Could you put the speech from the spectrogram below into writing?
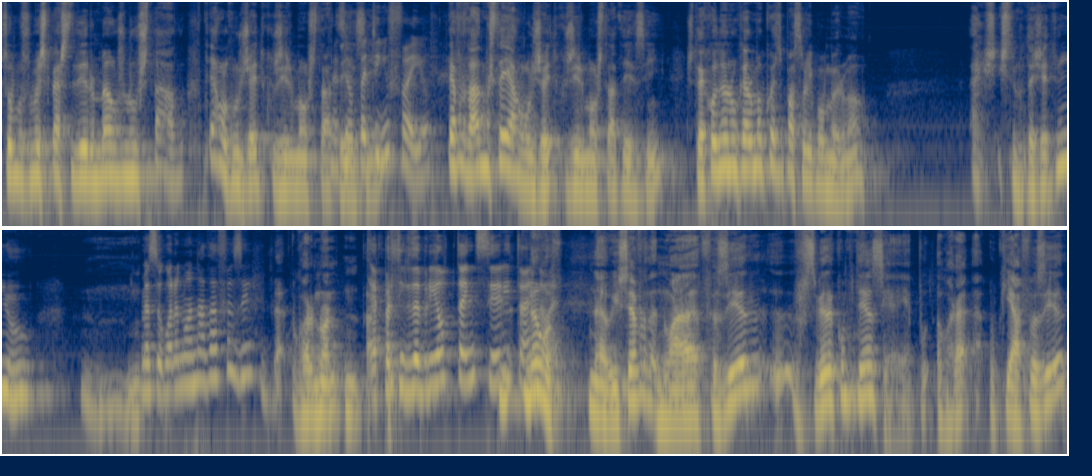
somos uma espécie de irmãos no Estado. Tem algum jeito que os irmãos tratem assim? Mas é o patinho feio. É verdade, mas tem algum jeito que os irmãos tratem assim? Isto é quando eu não quero uma coisa, passo ali para o meu irmão. Ah, isto não tem jeito nenhum. Mas agora não há nada a fazer. Agora não há, a partir de abril tem de ser e tem, não, não é? Não, isso é verdade. Não há a fazer, receber a competência. É, agora, o que há a fazer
